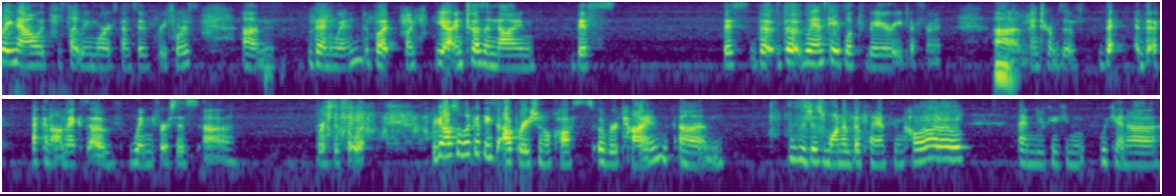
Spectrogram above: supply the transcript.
right now it's a slightly more expensive resource um, than wind, but like yeah, in 2009, this this the the landscape looked very different mm. in terms of the, the economics of wind versus uh, versus solar. We can also look at these operational costs over time. Um, this is just one of the plants in Colorado, and you can, can we can uh,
